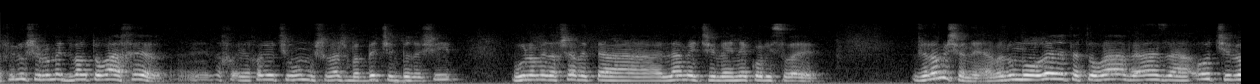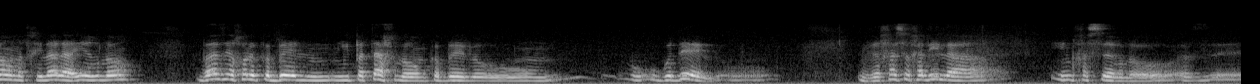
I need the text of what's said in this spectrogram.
אפילו שהוא לומד דבר תורה אחר, יכול- יכול להיות שהוא מושרש בבית של בראשית, והוא לומד עכשיו את הלמד של עיני כל ישראל. זה לא משנה, אבל הוא מעורר את התורה, ואז האות שלו מתחילה להאיר לו, ואז הוא יכול לקבל, ייפתח לו, הוא מקבל, הוא, הוא, הוא גודל. הוא, וחס וחלילה, אם חסר לו, אז אה,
